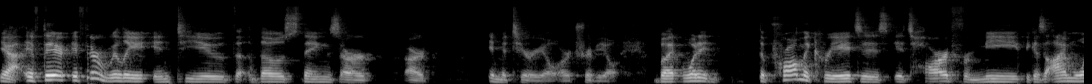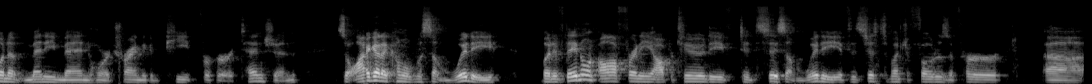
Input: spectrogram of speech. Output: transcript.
yeah. If they're if they're really into you, the, those things are are immaterial or trivial. But what it the problem it creates is it's hard for me because I'm one of many men who are trying to compete for her attention. So I got to come up with something witty. But if they don't offer any opportunity to say something witty, if it's just a bunch of photos of her uh,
